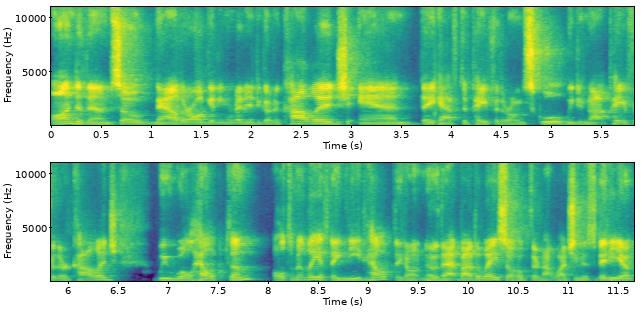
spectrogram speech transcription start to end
onto them. So now they're all getting ready to go to college and they have to pay for their own school. We do not pay for their college. We will help them ultimately if they need help. They don't know that, by the way. So hope they're not watching this video.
